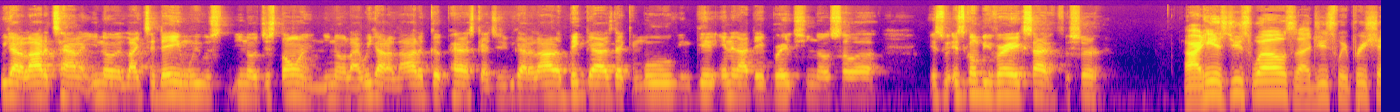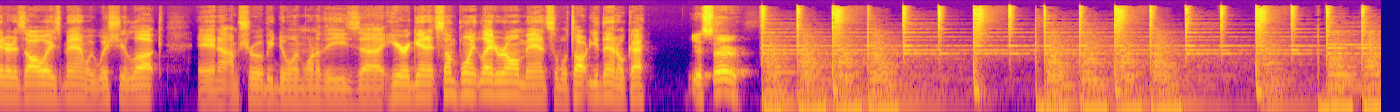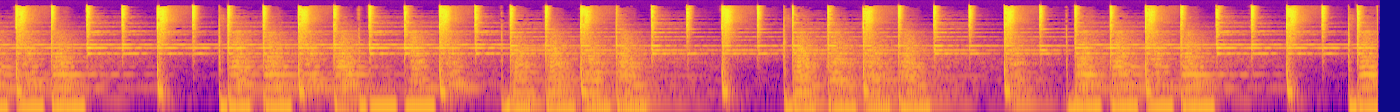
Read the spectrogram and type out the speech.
we got a lot of talent. You know, like today when we was, you know, just throwing, you know, like we got a lot of good pass catches. We got a lot of big guys that can move and get in and out their breaks, you know. So uh, it's, it's going to be very exciting for sure. All right, he is Juice Wells. Uh, Juice, we appreciate it as always, man. We wish you luck, and I'm sure we'll be doing one of these uh, here again at some point later on, man. So we'll talk to you then, okay? Yes, sir.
